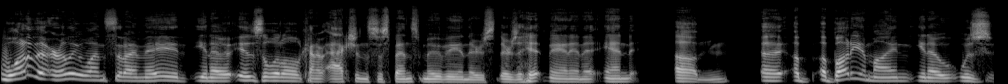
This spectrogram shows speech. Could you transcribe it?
one of the early ones that I made, you know, is a little kind of action suspense movie, and there's there's a hitman in it, and um, a, a a buddy of mine, you know, was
